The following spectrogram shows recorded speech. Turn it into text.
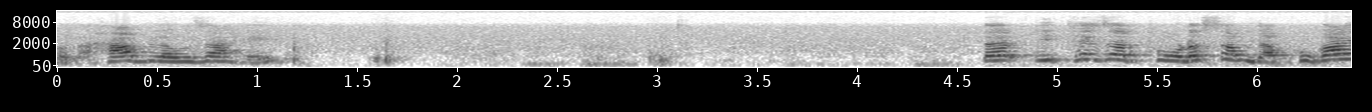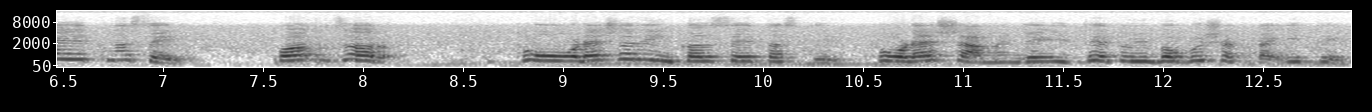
बघा हा ब्लाऊज आहे. तर इथे जर थोडं समजा फुगा येत नसेल पण जर थोड्याशा रिंकल्स येत असतील थोड्याशा म्हणजे इथे तुम्ही बघू शकता इथे.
